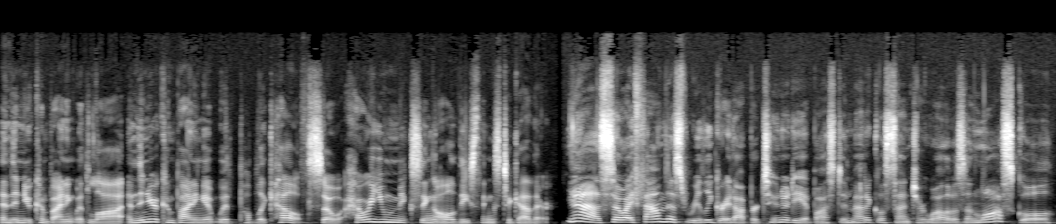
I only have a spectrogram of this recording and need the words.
and then you're combining it with law, and then you're combining it with public health. So, how are you mixing all of these things together? Yeah, so I found this really great opportunity at Boston Medical Center while I was in law school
